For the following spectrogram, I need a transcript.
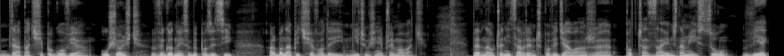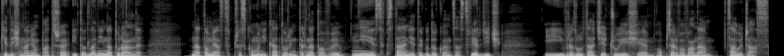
drapać się po głowie, usiąść w wygodnej sobie pozycji albo napić się wody i niczym się nie przejmować. Pewna uczennica wręcz powiedziała, że podczas zajęć na miejscu wie, kiedy się na nią patrzę i to dla niej naturalne. Natomiast przez komunikator internetowy nie jest w stanie tego do końca stwierdzić i w rezultacie czuje się obserwowana cały czas.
